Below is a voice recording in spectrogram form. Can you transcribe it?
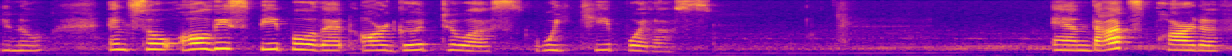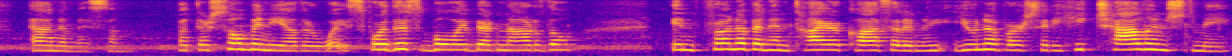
you know. And so all these people that are good to us, we keep with us. And that's part of animism. But there's so many other ways. For this boy, Bernardo, in front of an entire class at a university, he challenged me.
